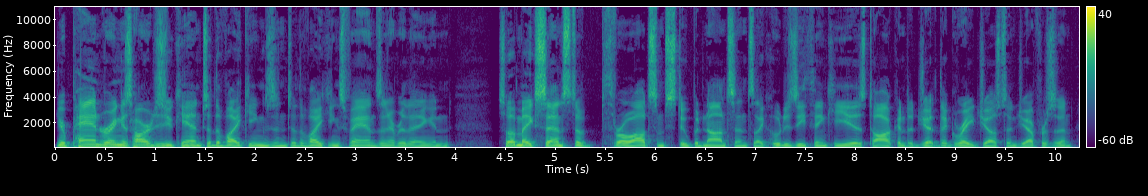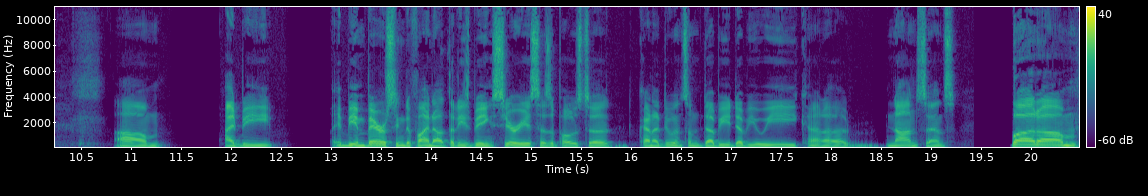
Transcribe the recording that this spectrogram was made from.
you're pandering as hard as you can to the Vikings and to the Vikings fans and everything, and so it makes sense to throw out some stupid nonsense like who does he think he is talking to Je- the great Justin Jefferson. Um, I'd be it'd be embarrassing to find out that he's being serious as opposed to kind of doing some WWE kind of nonsense. But um,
